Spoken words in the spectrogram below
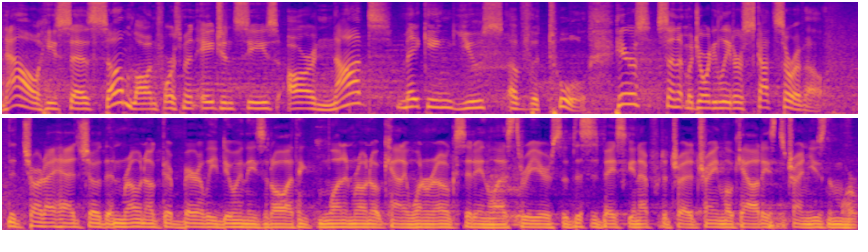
Now he says some law enforcement agencies are not making use of the tool. Here's Senate Majority Leader Scott Surovell the chart I had showed that in Roanoke, they're barely doing these at all. I think one in Roanoke County, one in Roanoke City in the last three years. So this is basically an effort to try to train localities to try and use them more.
